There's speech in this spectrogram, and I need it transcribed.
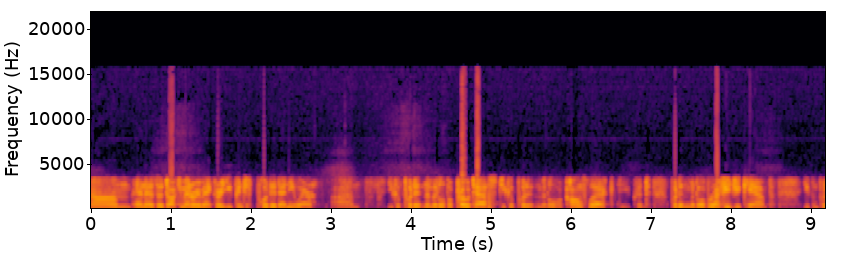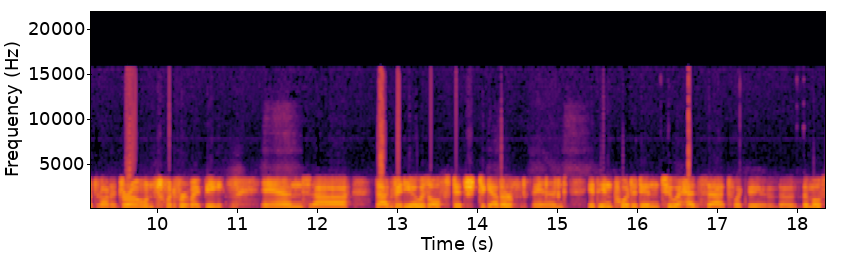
Um, and as a documentary maker, you can just put it anywhere. Um, you could put it in the middle of a protest. You could put it in the middle of a conflict. You could put it in the middle of a refugee camp. You can put it on a drone, whatever it might be. And uh, that video is all stitched together, and it's inputted into a headset. Like the the, the most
